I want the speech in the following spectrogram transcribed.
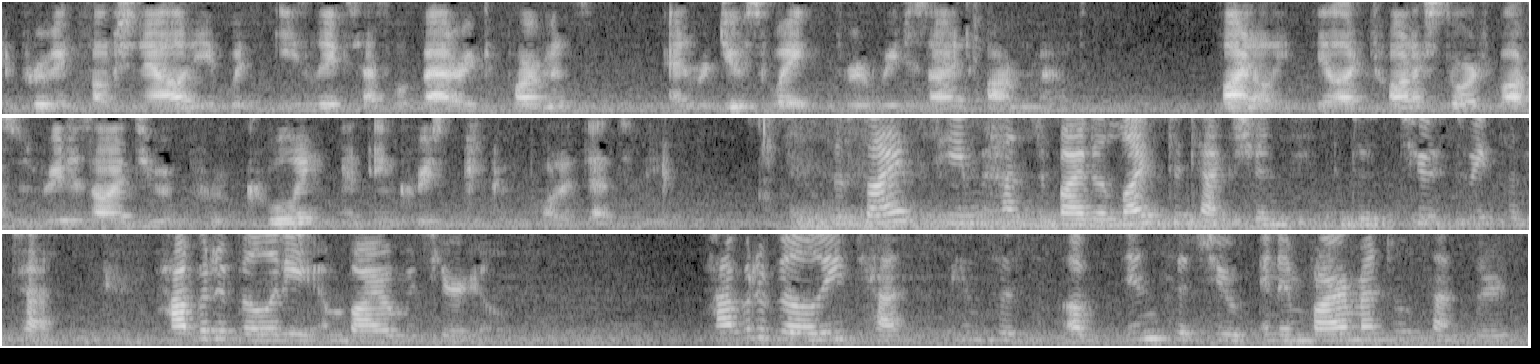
improving functionality with easily accessible battery compartments, and reduce weight through redesigned arm mount. Finally, the electronic storage box was redesigned to improve cooling and increase component density. The science team has divided life detection into two suites of tests, habitability and biomaterials. Habitability tests consist of in situ and environmental sensors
